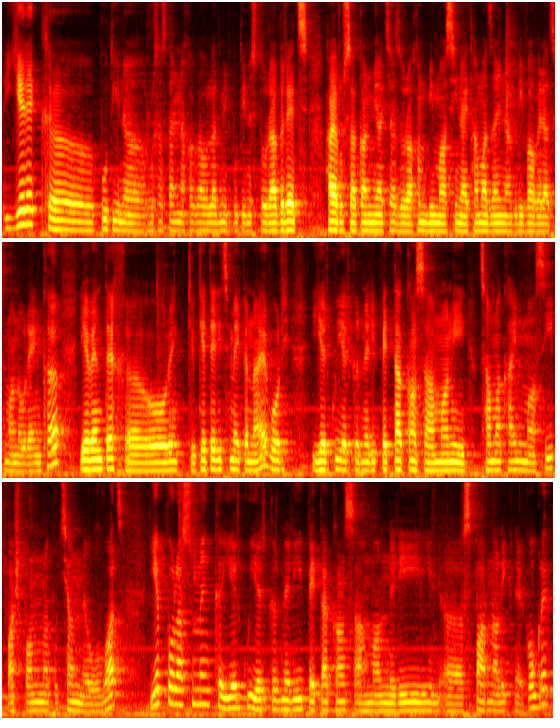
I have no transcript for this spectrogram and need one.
Երեք Պուտինը Ռուսաստանի նախագահ Վլադիմիր Պուտինը ստորագրեց հայ-ռուսական միացյալ զորախմբի մասին այդ համաձայնագրի վավերացման օրենքը եւ այնտեղ օրենք կետերից մեկը նա է որ երկու երկրների պետական սահմանի ցամաքային մասի պաշտպանունակությանն է ուղղված Երբ որ ասում ենք երկու երկրների պետական սահմանների սպառնալիքներ, կոնկրետ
